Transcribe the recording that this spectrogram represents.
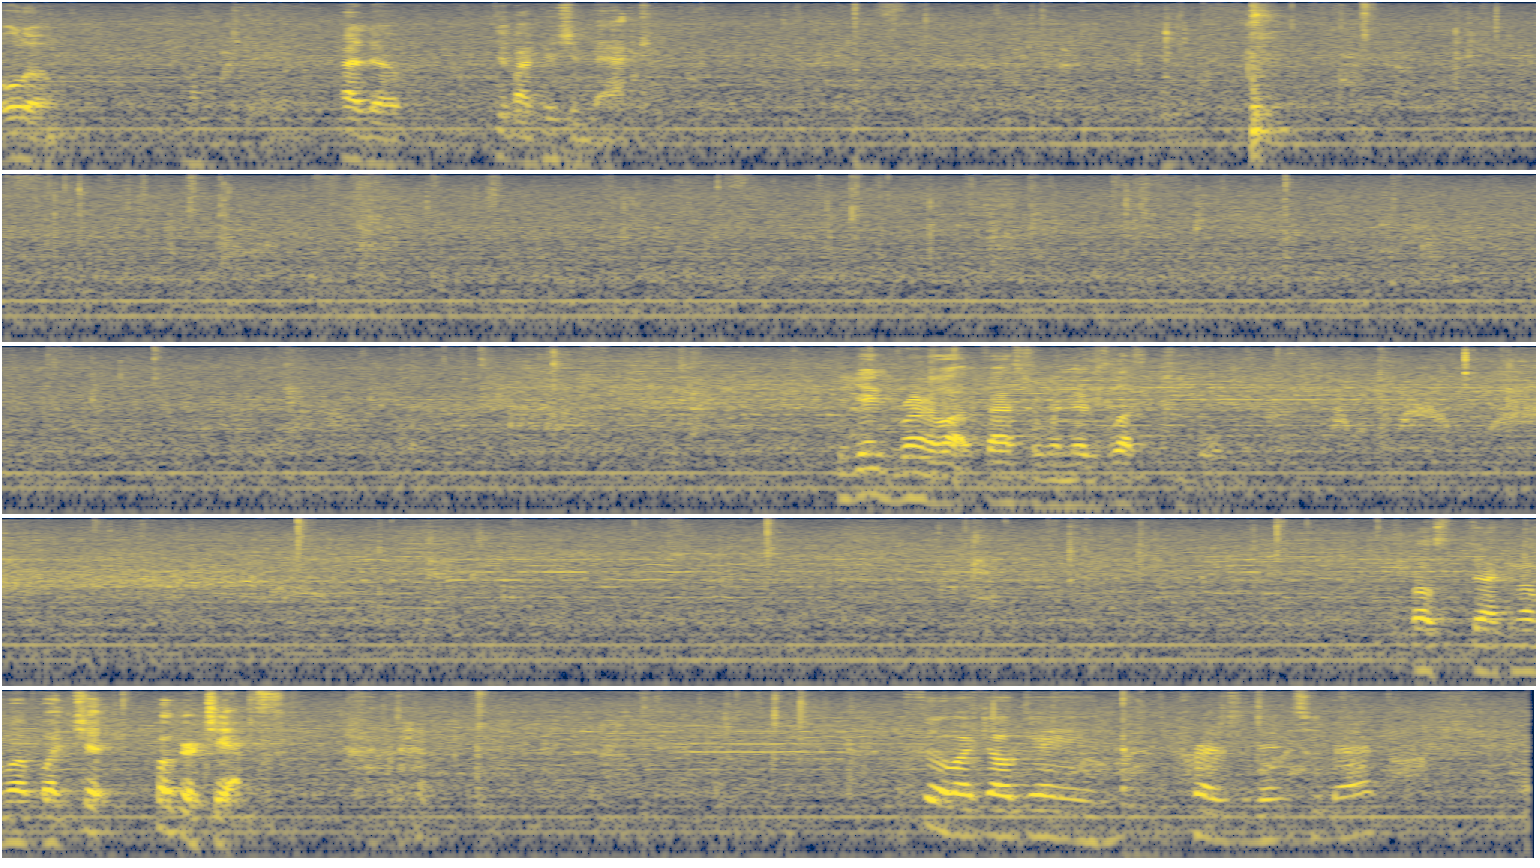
Hold up. I Had to get my vision back. Games run a lot faster when there's less people. I was stacking them up like chip poker chips. I feel like I'll gain presidency back.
